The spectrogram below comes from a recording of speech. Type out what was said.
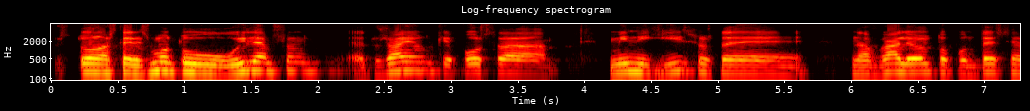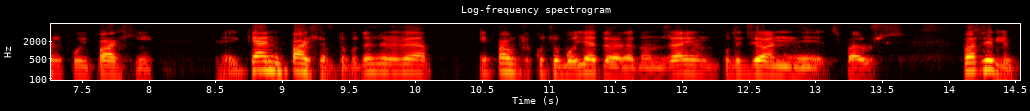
στον αστερισμό του Williamson, ε, του Zion και πώς θα μείνει υγιής ώστε να βγάλει όλο το potential που υπάρχει. Ε, και αν υπάρχει αυτό το potential, βέβαια υπάρχουν και κουτσομπολιά τώρα για τον Zion που δεν ξέρω αν είναι της παρούσης. Βασίλη.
